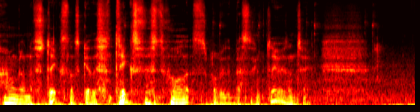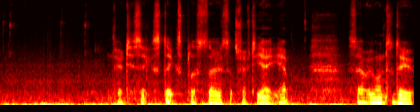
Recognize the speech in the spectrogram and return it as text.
I haven't got enough sticks. Let's get the sticks first of all. That's probably the best thing to do, isn't it? 56 sticks plus those, that's 58, yep. So we want to do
